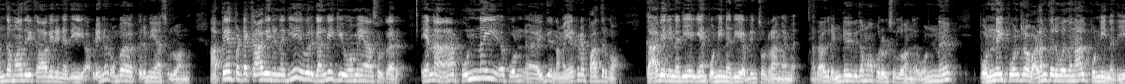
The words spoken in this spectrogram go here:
அந்த மாதிரி காவிரி நதி அப்படின்னு ரொம்ப பெருமையா சொல்லுவாங்க. அப்பேற்பட்ட காவிரி நதியை இவர் கங்கைக்கு ஓமையா சொல்றாரு. ஏன்னா பொன்னை பொன் இது நம்ம ஏற்கனவே பார்த்திருக்கோம். காவேரி நதியை ஏன் பொன்னி நதி அப்படின்னு சொல்றாங்கன்னு. அதாவது ரெண்டு விதமா பொருள் சொல்லுவாங்க. ஒன்னு பொன்னை போன்ற வளம் தருவதனால் பொன்னி நதி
